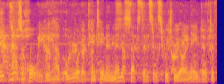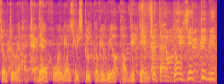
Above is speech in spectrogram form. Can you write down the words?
As a whole, we have a water containing many substances which we are unable to filter out. Therefore, one can speak of a real public danger. C'est un danger public.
